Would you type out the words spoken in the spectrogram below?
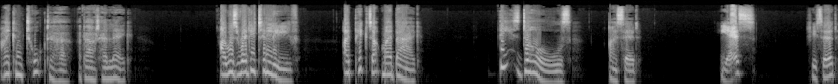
I can talk to her about her leg. I was ready to leave. I picked up my bag. These dolls, I said. Yes, she said.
